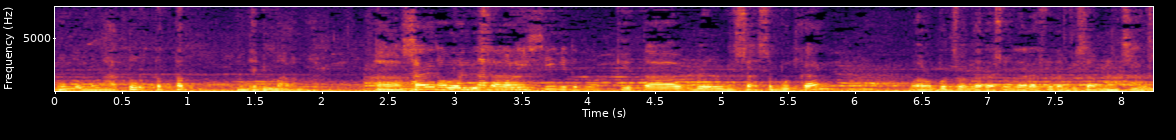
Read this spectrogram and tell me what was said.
untuk mengatur tetap menjadi malam hari. Uh, saya belum bisa polisi gitu, kita belum bisa sebutkan, walaupun saudara-saudara sudah bisa mencium.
